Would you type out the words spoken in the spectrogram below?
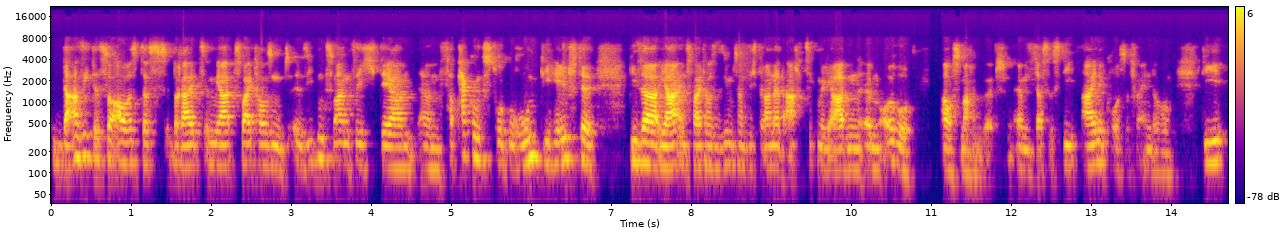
da sieht es so aus, dass bereits im Jahr 2027 der ähm, Verpackungsdruck rund die Hälfte dieser Jahr in 2027 380 Milliarden ähm, Euro ausmachen wird. Ähm, das ist die eine große Veränderung. Die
